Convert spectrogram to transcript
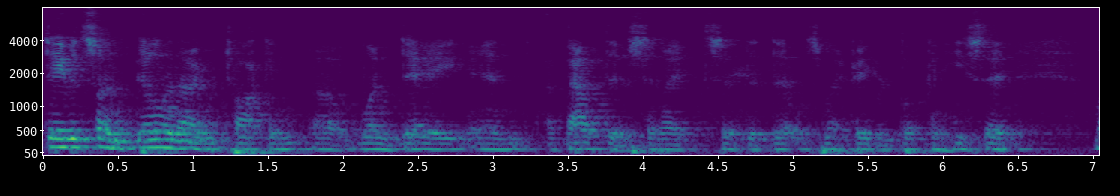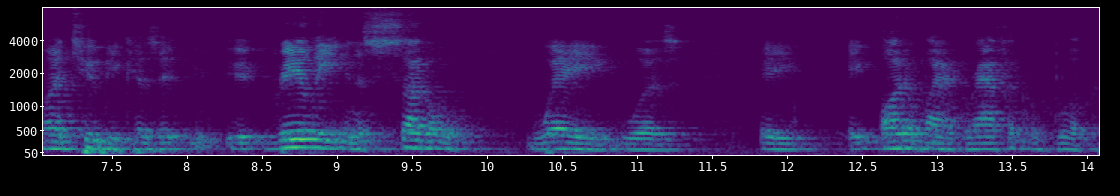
David's son Bill and I were talking uh, one day and about this, and I said that that was my favorite book, and he said mine too because it, it really, in a subtle way, was a, a autobiographical book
